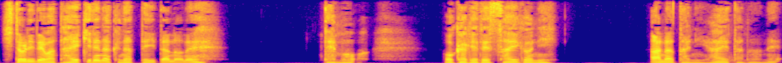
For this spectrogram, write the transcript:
一人では耐えきれなくなっていたのね。でも、おかげで最後に、あなたに会えたのね。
